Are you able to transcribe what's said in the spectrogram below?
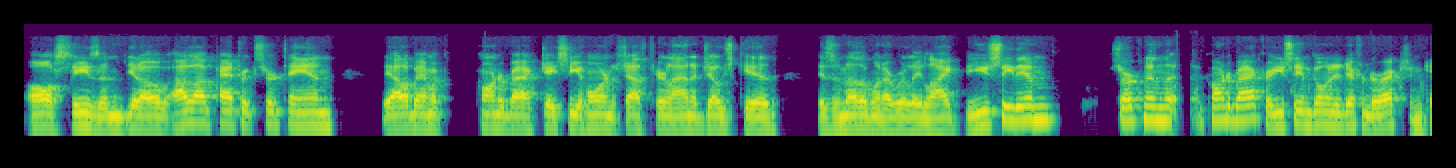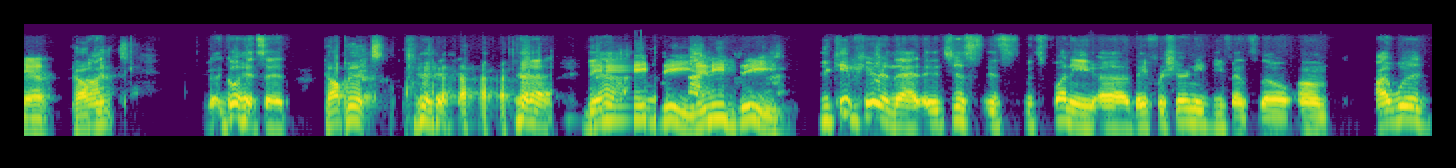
all season. You know, I love Patrick Surtain, the Alabama cornerback, Jaycee Horn of South Carolina, Joe's kid is another one I really like. Do you see them circling the cornerback, or you see him going a different direction, Cat? Kyle Pitts. Go ahead, Sid. Kyle Pitts. yeah. They need D. They need D. You keep hearing that. It's just it's it's funny. Uh, they for sure need defense though. Um, I would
